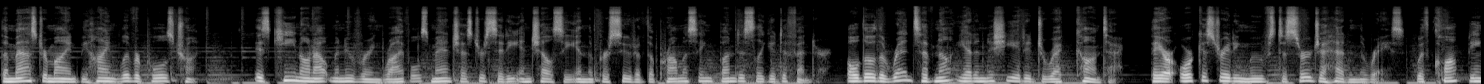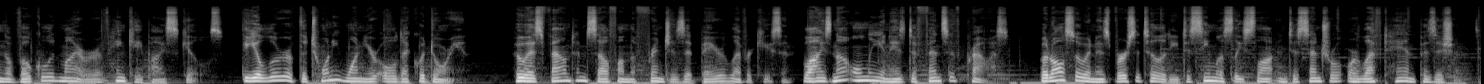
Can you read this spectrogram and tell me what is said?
the mastermind behind Liverpool's triumph, is keen on outmaneuvering rivals Manchester City and Chelsea in the pursuit of the promising Bundesliga defender. Although the Reds have not yet initiated direct contact, they are orchestrating moves to surge ahead in the race, with Klopp being a vocal admirer of Hincapié's skills. The allure of the 21-year-old Ecuadorian, who has found himself on the fringes at Bayer Leverkusen, lies not only in his defensive prowess, but also in his versatility to seamlessly slot into central or left-hand positions,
